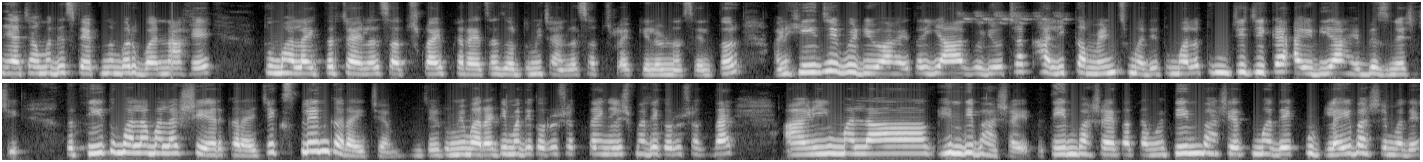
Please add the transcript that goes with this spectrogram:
याच्यामध्ये स्टेप नंबर वन आहे तुम्हाला एकतर चॅनल सबस्क्राईब करायचा जर तुम्ही चॅनल सबस्क्राईब केलं नसेल तर. आणि ही जी व्हिडिओ आहे तर या व्हिडिओच्या खाली कमेंट्समध्ये तुम्हाला तुमची जी काय आयडिया आहे बिझनेसची तर ती तुम्हाला मला शेअर करायची एक्सप्लेन करायची आहे. म्हणजे तुम्ही मराठीमध्ये करू शकता इंग्लिशमध्ये करू शकताय आणि मला हिंदी भाषा येते. तीन भाषा येतात त्यामुळे तीन भाषेमध्ये कुठल्याही भाषेमध्ये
